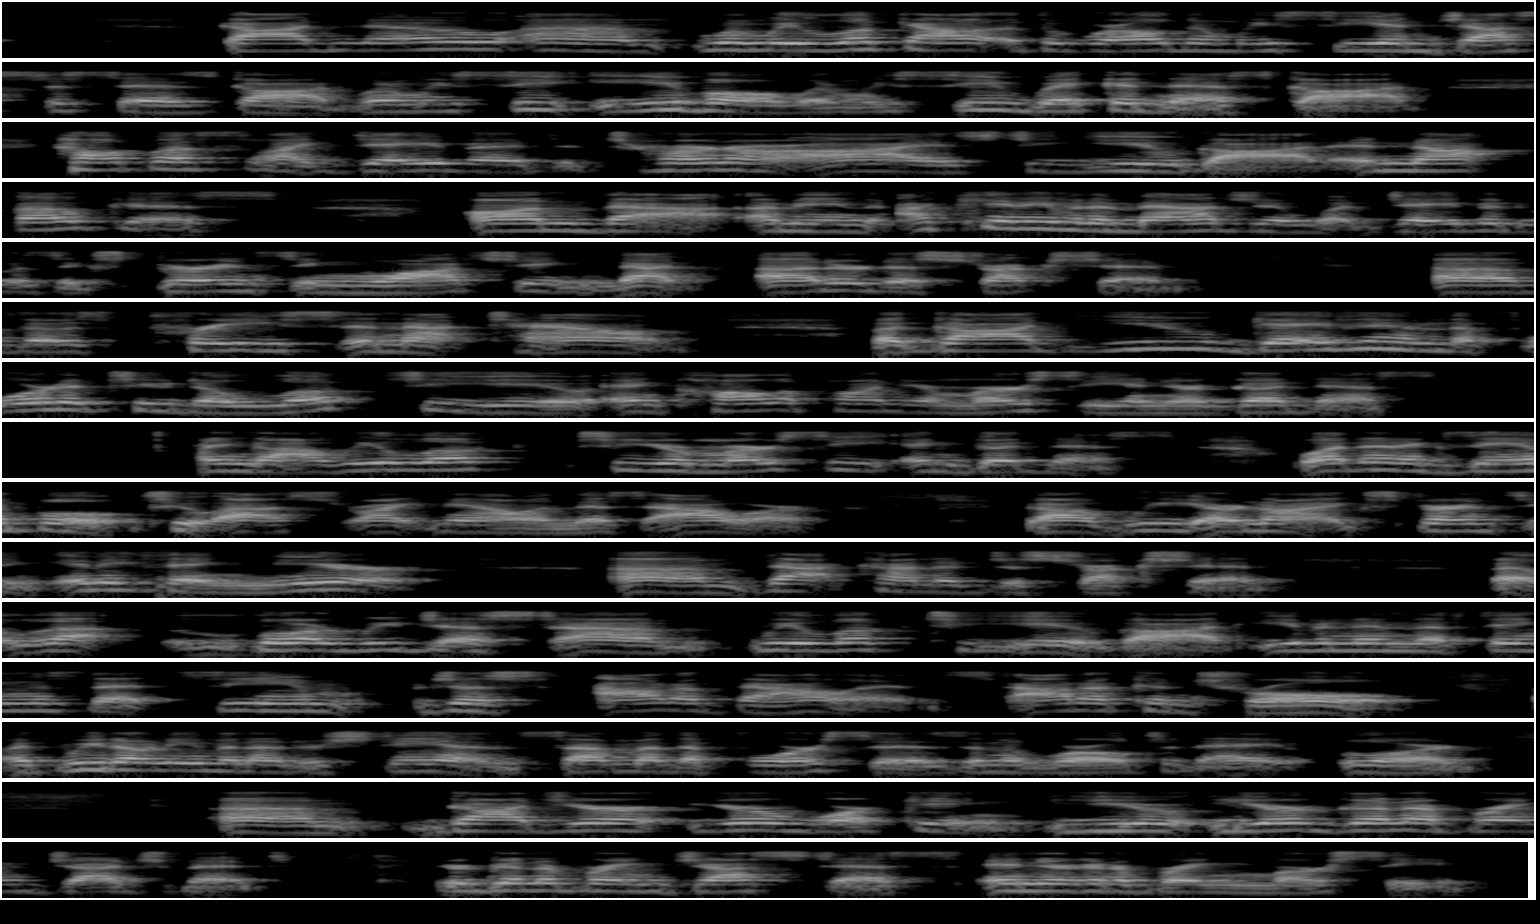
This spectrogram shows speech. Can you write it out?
God, no, um, when we look out at the world and we see injustices, God, when we see evil, when we see wickedness, God, help us, like David, to turn our eyes to you, God, and not focus on that. I mean, I can't even imagine what David was experiencing watching that utter destruction of those priests in that town. But God, you gave him the fortitude to look to you and call upon your mercy and your goodness. And God, we look to your mercy and goodness. What an example to us right now in this hour. God, we are not experiencing anything near um, that kind of destruction. But Lord, we just um, we look to you, God, even in the things that seem just out of balance, out of control. Like we don't even understand some of the forces in the world today, Lord. Um, God, you're you're working. You you're gonna bring judgment. You're gonna bring justice, and you're gonna bring mercy.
